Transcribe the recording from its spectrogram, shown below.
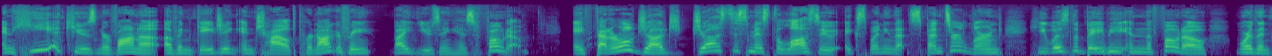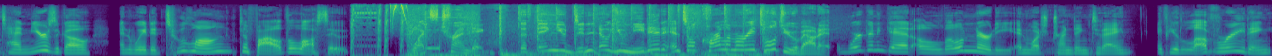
and he accused Nirvana of engaging in child pornography by using his photo. A federal judge just dismissed the lawsuit, explaining that Spencer learned he was the baby in the photo more than 10 years ago and waited too long to file the lawsuit. What's trending? The thing you didn't know you needed until Carla Marie told you about it. We're going to get a little nerdy in what's trending today. If you love reading,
